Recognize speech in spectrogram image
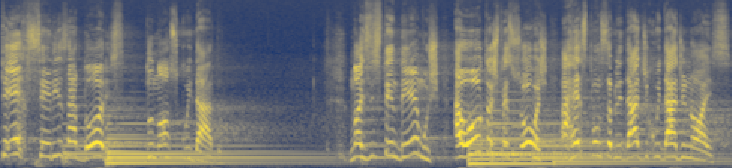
terceirizadores do nosso cuidado. Nós estendemos a outras pessoas a responsabilidade de cuidar de nós.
